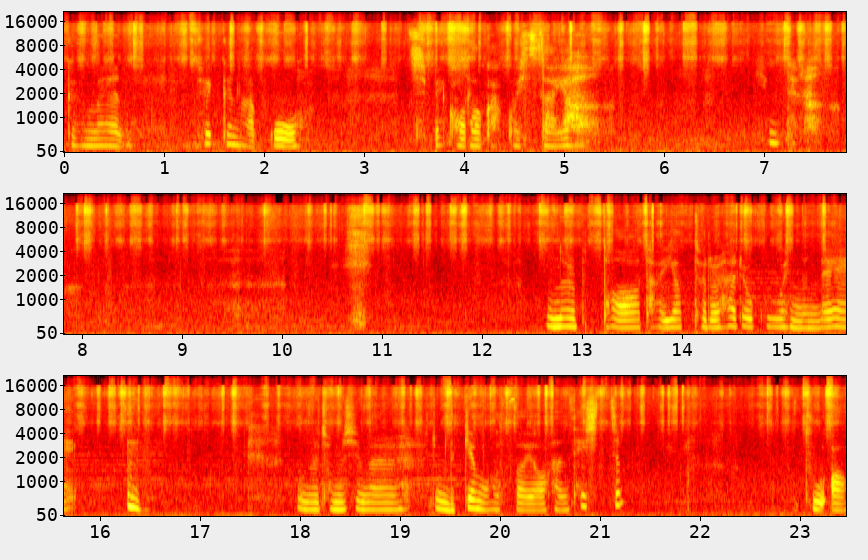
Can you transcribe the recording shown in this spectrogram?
지금은 퇴근하고 집에 걸어가고 있어요. 힘들어. 오늘부터 다이어트를 하려고 했는데 오늘 점심을 좀 늦게 먹었어요. 한 3시쯤? 두, 아,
